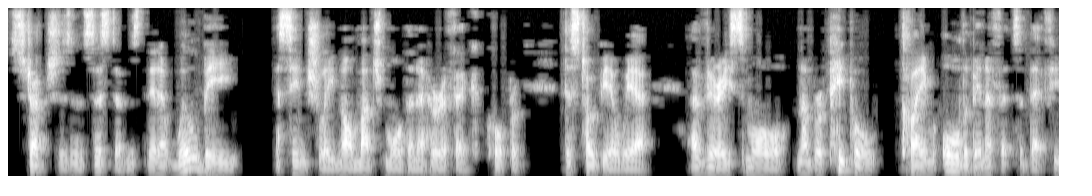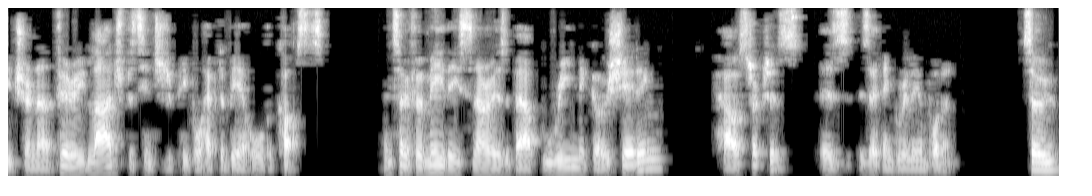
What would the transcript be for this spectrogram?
structures and systems, then it will be essentially not much more than a horrific corporate dystopia where a very small number of people claim all the benefits of that future and a very large percentage of people have to bear all the costs. And so for me, these scenarios about renegotiating power structures is, is I think really important. So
